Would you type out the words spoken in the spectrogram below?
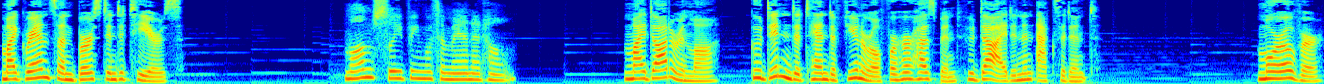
my grandson burst into tears. Mom's sleeping with a man at home. My daughter-in-law, who didn't attend a funeral for her husband who died in an accident. Moreover,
